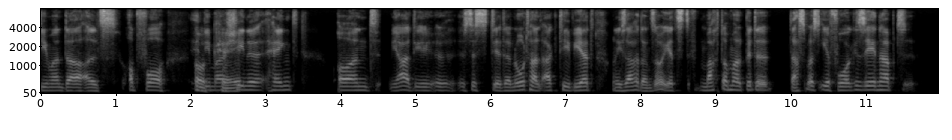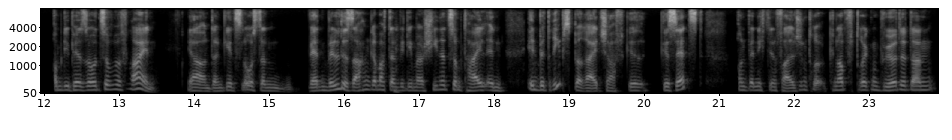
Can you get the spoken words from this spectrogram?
die man da als Opfer in okay. die Maschine hängt. Und ja, die, äh, es ist der, der Nothalt aktiviert. Und ich sage dann so, jetzt mach doch mal bitte das, was ihr vorgesehen habt, um die Person zu befreien. Ja, und dann geht's los. Dann werden wilde Sachen gemacht, dann wird die Maschine zum Teil in, in Betriebsbereitschaft ge gesetzt. Und wenn ich den falschen Dr Knopf drücken würde, dann,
